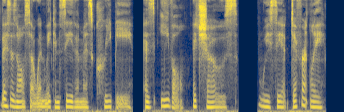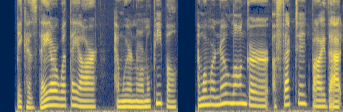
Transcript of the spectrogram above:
This is also when we can see them as creepy, as evil. It shows. We see it differently because they are what they are and we're normal people. And when we're no longer affected by that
